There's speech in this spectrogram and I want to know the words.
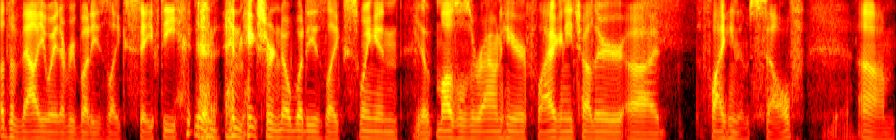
let's evaluate everybody's like safety and, and make sure nobody's like swinging Yep. muzzles around here flagging each other uh flagging themselves um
